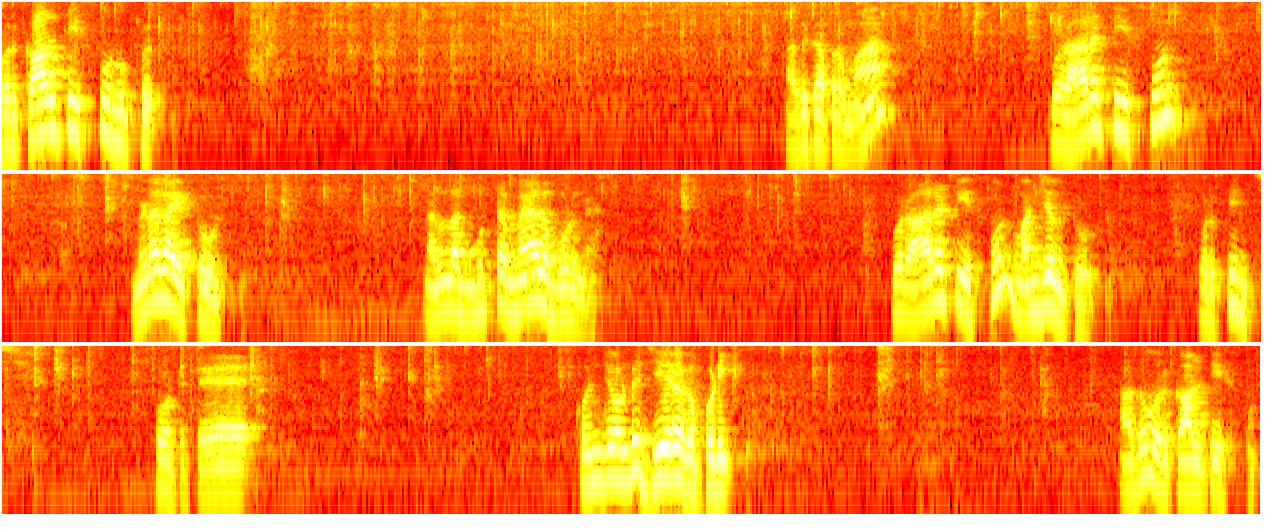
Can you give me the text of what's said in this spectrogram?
ஒரு கால் டீஸ்பூன் உப்பு. அதுக்கப்புறமா ஒரு அரை டீஸ்பூன் மிளகாய் தூள். நல்லா முட்டை மேலே போடுங்க. ஒரு அரை டீஸ்பூன் மஞ்சள் தூள். ஒரு பிஞ்ச் போட்டுட்டு கொஞ்சோண்டு ஜீரக பொடி அதுவும் ஒரு கால் டீஸ்பூன்.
